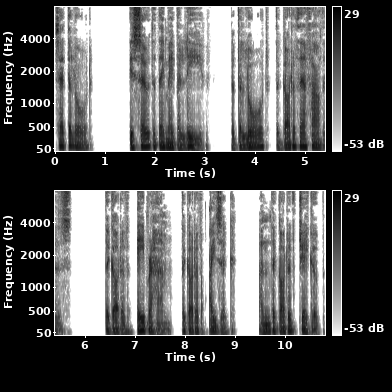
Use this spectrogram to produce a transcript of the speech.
said the Lord, is so that they may believe that the Lord, the God of their fathers, the God of Abraham, the God of Isaac, and the God of Jacob,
